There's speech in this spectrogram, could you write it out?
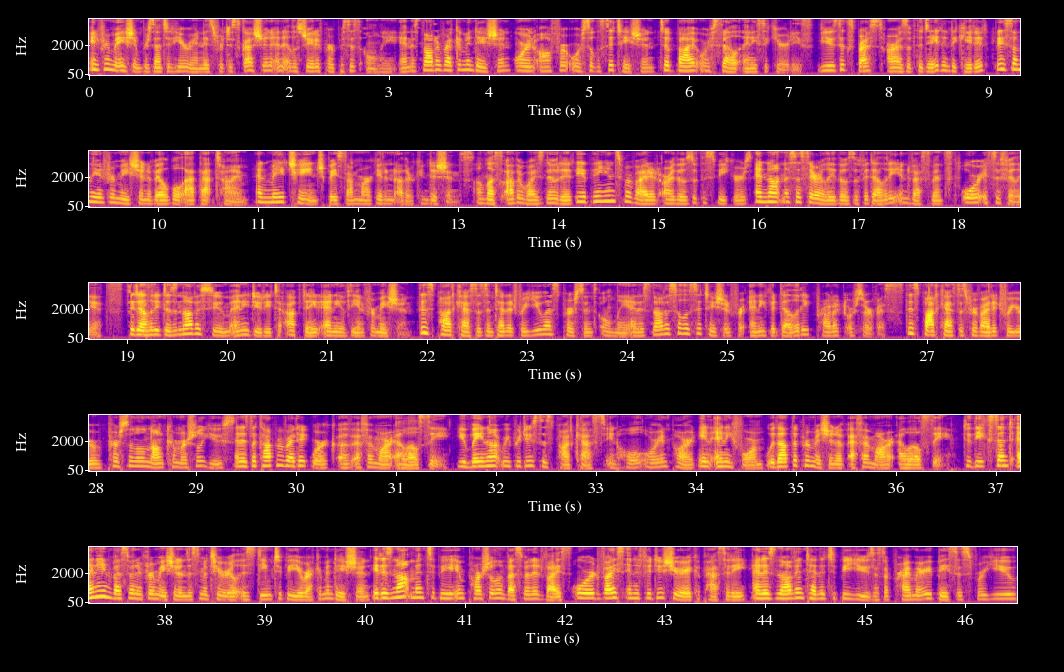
Information presented herein is for discussion and illustrative purposes only and is not a recommendation or an offer or solicitation to buy or sell any securities. Views expressed are as of the date indicated based on the information available at that time and may change based on market and other conditions. Unless otherwise noted, the opinions provided are those of the speakers and not necessarily those of Fidelity Investments or its affiliates. Fidelity does not assume any duty to update any of the information. This podcast is intended for U.S. persons only and is not a solicitation for any Fidelity product or service. This podcast is provided for your personal non-commercial use and is a copyright copyrighted work of FMR LLC. You may not reproduce this podcast in whole or in part in any form without the permission of FMR LLC. To the extent any investment information in this material is deemed to be a recommendation, it is not meant to be impartial investment advice or advice in a fiduciary capacity and is not intended to be used as a primary basis for you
